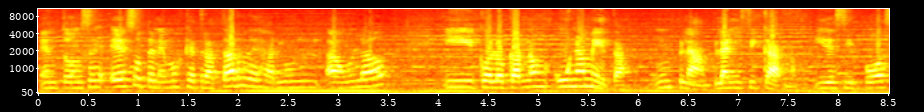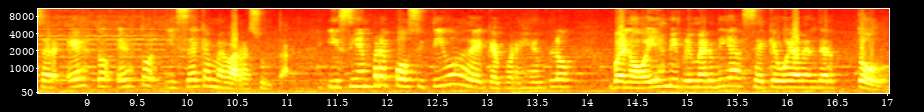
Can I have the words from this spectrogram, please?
Entonces eso tenemos que tratar de dejarlo a un lado y colocarnos una meta, un plan, planificarnos y decir puedo hacer esto, esto y sé que me va a resultar. Y siempre positivos de que, por ejemplo, bueno, hoy es mi primer día, sé que voy a vender todo,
